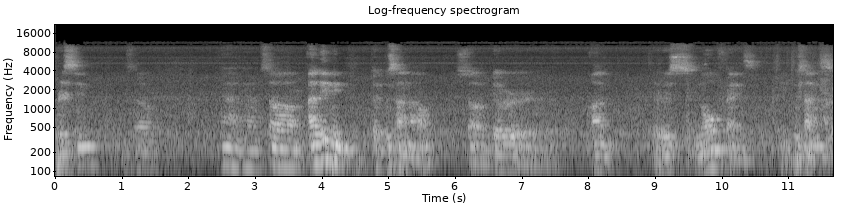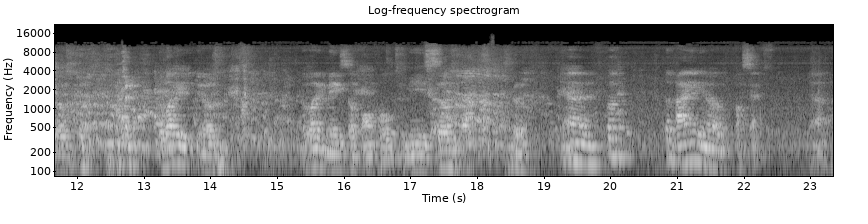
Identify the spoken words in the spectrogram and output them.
person. So yeah, yeah. So I live in the Busan now. So there um, there is no friends Busan. So the nobody you know the nobody makes a phone call to me. So, so yeah, but but I, you know, accept. Yeah, I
